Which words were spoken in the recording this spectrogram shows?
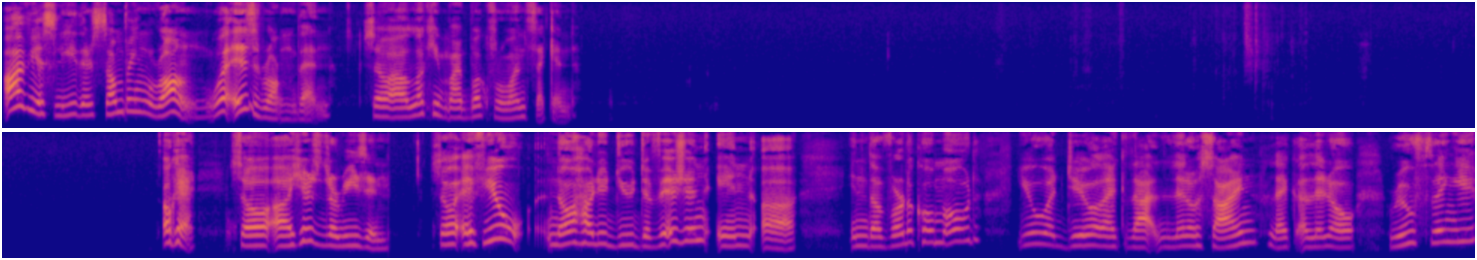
obviously there's something wrong. What is wrong then? So I'll look in my book for one second. Okay, so uh, here's the reason. So if you know how to do division in uh, in the vertical mode, you would do like that little sign, like a little roof thingy,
